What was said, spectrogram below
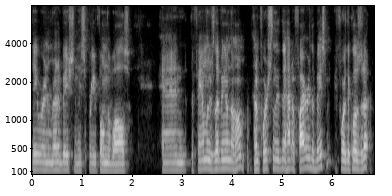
they were in renovation. They spray foam the walls and the family was living in the home. Unfortunately, they had a fire in the basement before they closed it up.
